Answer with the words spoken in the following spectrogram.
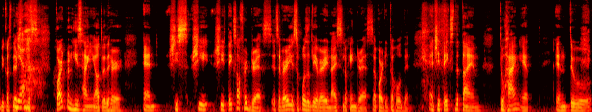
because there's Yeah. this part when he's hanging out with her, and she's she she takes off her dress. It's a very supposedly a very nice looking dress according to Holden, and she takes the time to hang it into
